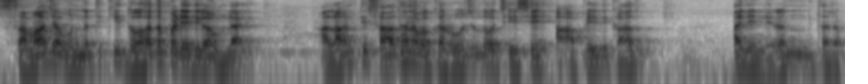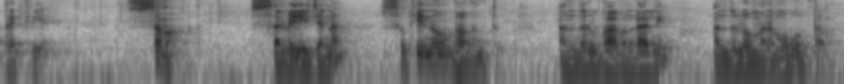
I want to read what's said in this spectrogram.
సమాజ ఉన్నతికి దోహదపడేదిగా ఉండాలి. అలాంటి సాధన ఒక రోజులో చేసే ఆపేది కాదు. అది నిరంతర ప్రక్రియ. సమాప్తం. సర్వే జన సుఖినో భవంతు. అందరూ బాగుండాలి. అందులో మనము ఉంటాము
